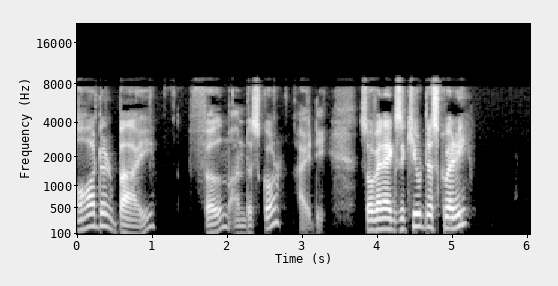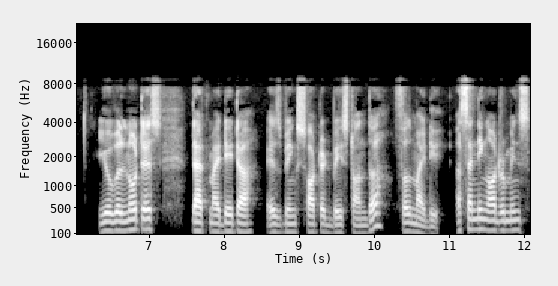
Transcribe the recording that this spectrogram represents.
order by film underscore ID. So when I execute this query, you will notice that my data is being sorted based on the film ID. Ascending order means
